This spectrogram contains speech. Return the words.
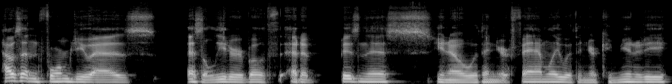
how has that informed you as as a leader, both at a business, you know, within your family, within your community?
